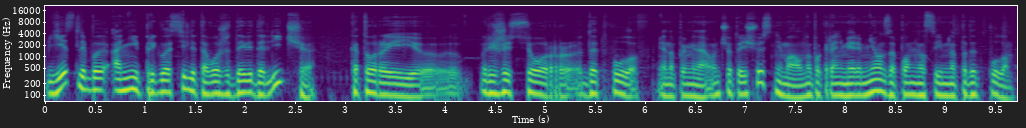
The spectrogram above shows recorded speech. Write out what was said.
Если бы они пригласили того же Дэвида Литча, который э, режиссер Дэдпулов, я напоминаю, он что-то еще снимал, но, по крайней мере, мне он запомнился именно по Дэдпулам,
